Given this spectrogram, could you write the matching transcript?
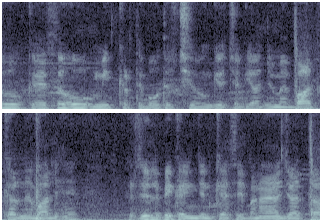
दोस्तों कैसे हो? उम्मीद करते बहुत अच्छे होंगे। चलिए, आज मैं बात करने वाले हैं रेलवे का इंजन कैसे बनाया जाता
